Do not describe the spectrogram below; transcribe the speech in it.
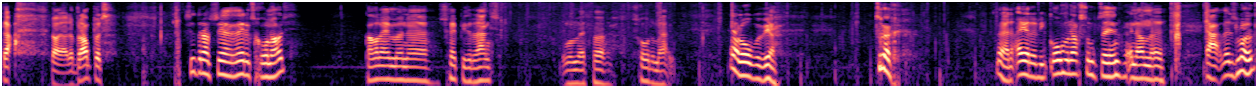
ja, nou ja, de brandput ziet er op zich redelijk schoon uit. Ik kan wel even een uh, schepje erlangs om hem even schoon te maken. En dan lopen we weer terug. Nou ja, de eieren die komen nog zo meteen. En dan, uh, ja, dat is leuk.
